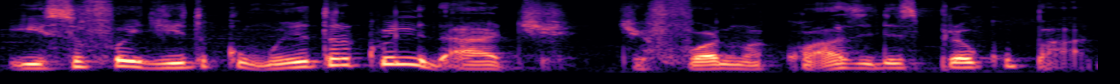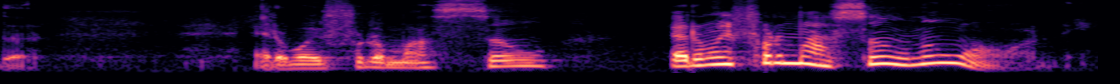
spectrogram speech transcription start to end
Isso foi dito com muita tranquilidade, de forma quase despreocupada. Era uma informação, era uma informação, não uma ordem.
